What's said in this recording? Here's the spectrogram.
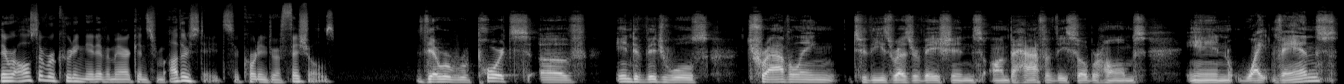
They were also recruiting Native Americans from other states, according to officials. There were reports of individuals traveling to these reservations on behalf of these sober homes in white vans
